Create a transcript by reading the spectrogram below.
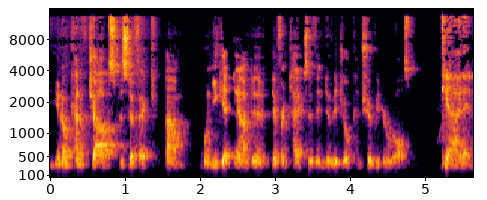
you know, kind of job specific. Um, when you get down to different types of individual contributor roles. Got it.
